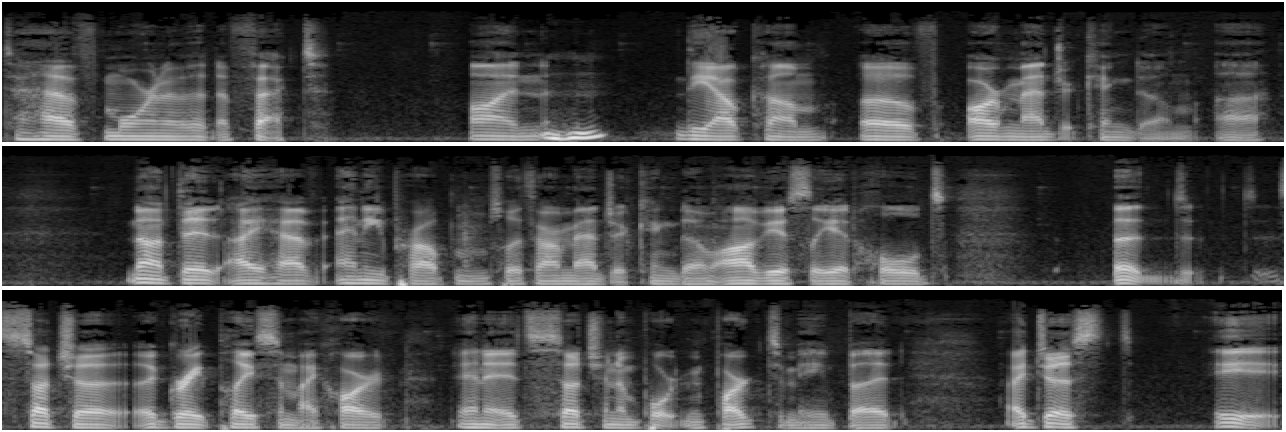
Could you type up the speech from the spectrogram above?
to have more of an effect on mm-hmm. the outcome of our Magic Kingdom. Uh, not that I have any problems with our Magic Kingdom. Obviously, it holds uh, a, such a, a great place in my heart, and it's such an important park to me. But I just it,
